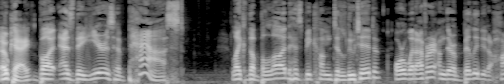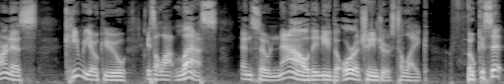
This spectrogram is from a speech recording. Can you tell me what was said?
Okay. But as the years have passed, like the blood has become diluted or whatever, and their ability to harness Kiryoku is a lot less. And so now they need the aura changers to like focus it.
